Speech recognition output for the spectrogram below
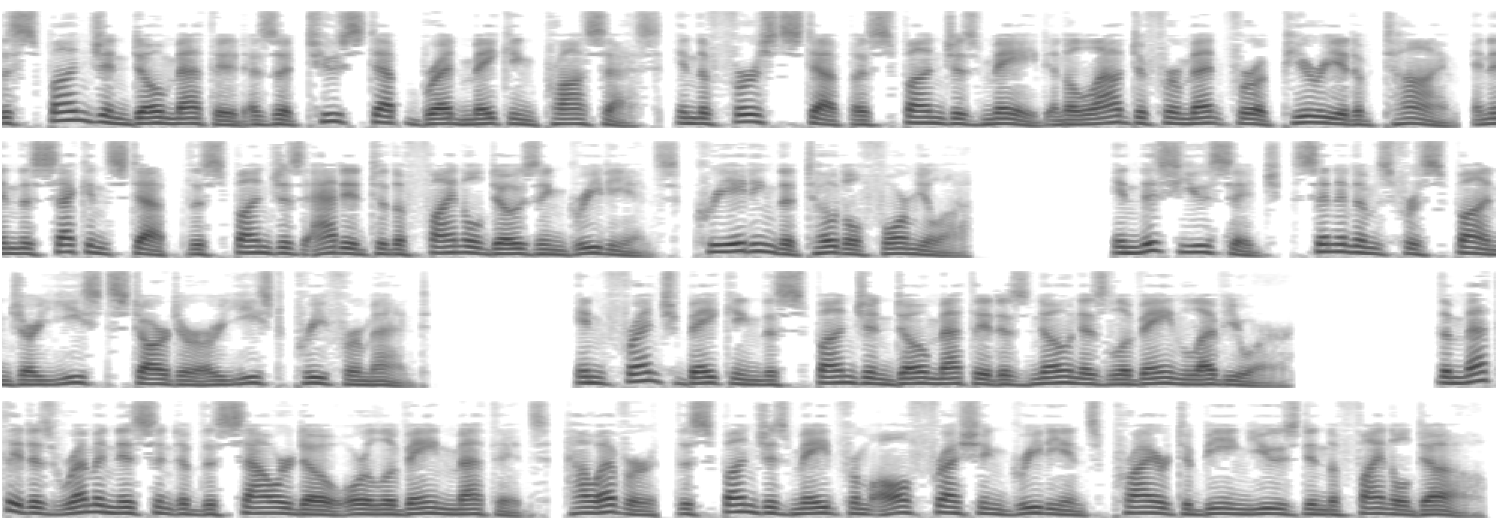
The sponge and dough method is a two-step bread making process. In the first step a sponge is made and allowed to ferment for a period of time, and in the second step the sponge is added to the final dough's ingredients, creating the total formula. In this usage, synonyms for sponge are yeast starter or yeast pre-ferment. In French baking the sponge and dough method is known as levain levure. The method is reminiscent of the sourdough or levain methods, however, the sponge is made from all fresh ingredients prior to being used in the final dough.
